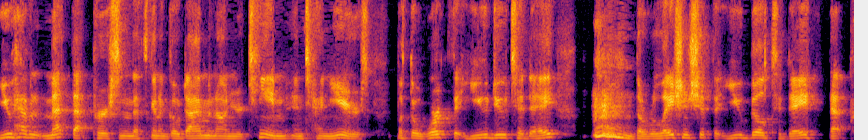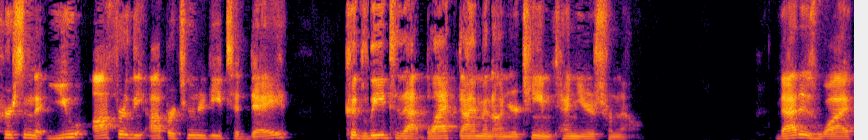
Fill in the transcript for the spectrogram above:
you haven't met that person that's going to go diamond on your team in 10 years but the work that you do today the relationship that you build today that person that you offer the opportunity today could lead to that black diamond on your team 10 years from now that is why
